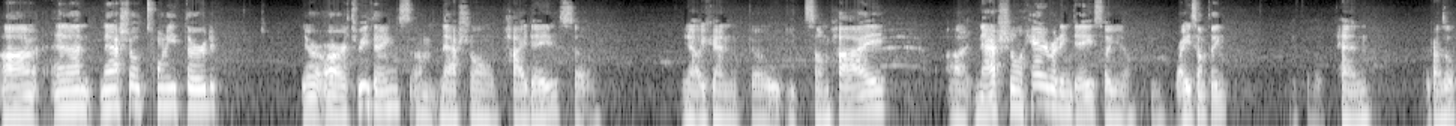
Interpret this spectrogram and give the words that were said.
Uh, and on National 23rd, there are three things. Um, National Pie Day, so you know you can go eat some pie. Uh, National Handwriting Day, so you know you write something pen or pencil.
